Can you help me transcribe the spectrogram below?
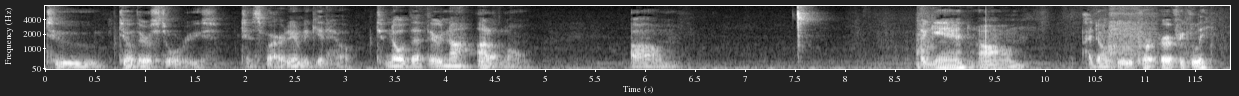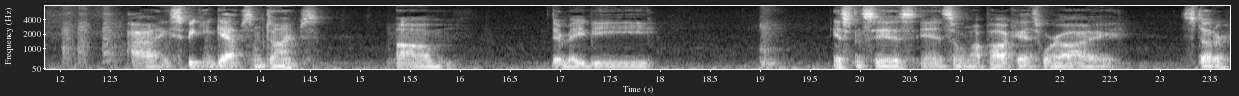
to tell their stories, to inspire them to get help, to know that they're not, alone. Um, again, um, I don't do it perfectly. I speak in gaps sometimes. Um, there may be instances in some of my podcasts where I stutter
